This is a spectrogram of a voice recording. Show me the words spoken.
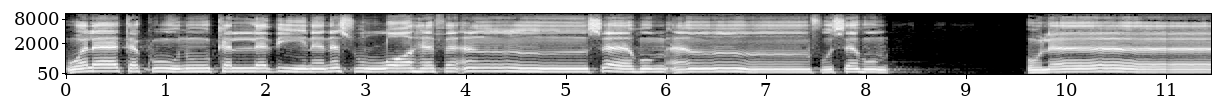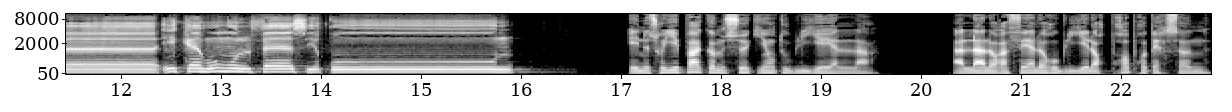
ولا تكونوا كالذين نسوا الله فانساهم انفسهم اولئك هم الفاسقون Et ne soyez pas comme ceux qui ont oublié Allah. Allah leur a fait alors oublier leur propre personne.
